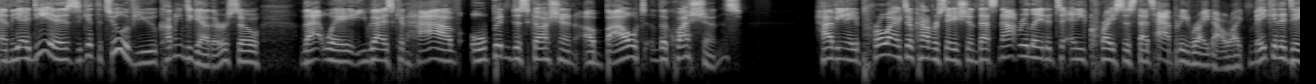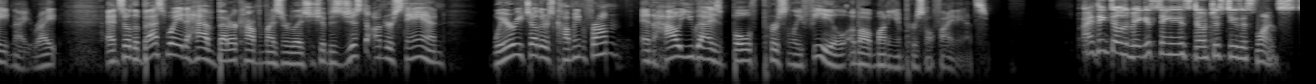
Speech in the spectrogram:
And the idea is to get the two of you coming together so that way you guys can have open discussion about the questions having a proactive conversation that's not related to any crisis that's happening right now. Like make it a date night, right? And so the best way to have better compromise in a relationship is just to understand where each other's coming from and how you guys both personally feel about money and personal finance. I think though the biggest thing is don't just do this once.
